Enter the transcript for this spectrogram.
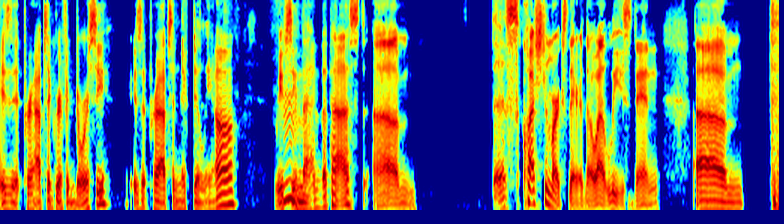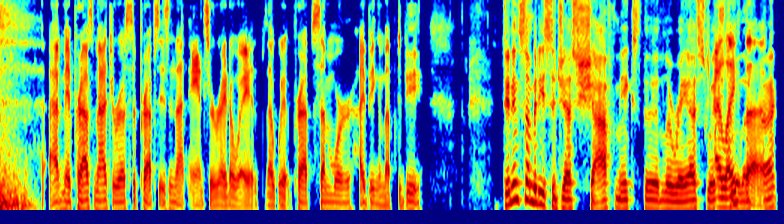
Is it perhaps a Griffin Dorsey? Is it perhaps a Nick DeLeon? We've seen Hmm. that in the past. Um, there's question marks there, though, at least. And um, I mean, perhaps Matt DiRosa perhaps isn't that answer right away that we, perhaps some were hyping him up to be. Didn't somebody suggest Schaff makes the Laryea switch? I to like left that. Back?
